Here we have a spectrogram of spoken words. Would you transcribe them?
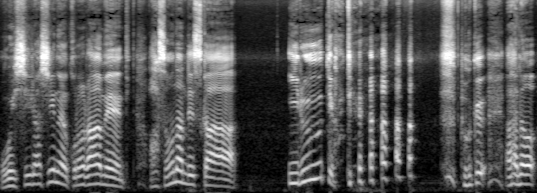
美味しいらしいのよ、このラーメンってって、あ、そうなんですか。いる？って言われて 僕、あの、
